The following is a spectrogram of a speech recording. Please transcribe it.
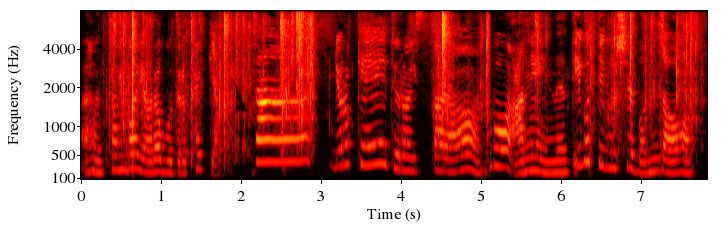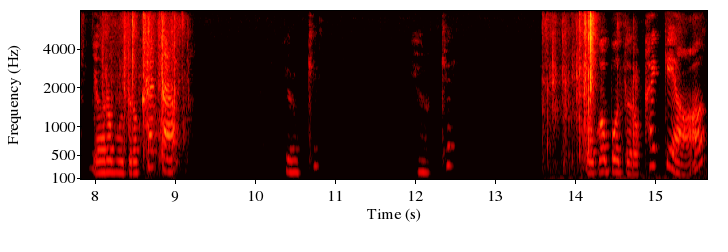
아무튼 한번 열어보도록 할게요. 짠! 이렇게 들어있어요. 한번 안에 있는 띠부띠부실 먼저 열어보도록 할까요? 이렇게 이렇게 먹어보도록 할게요.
